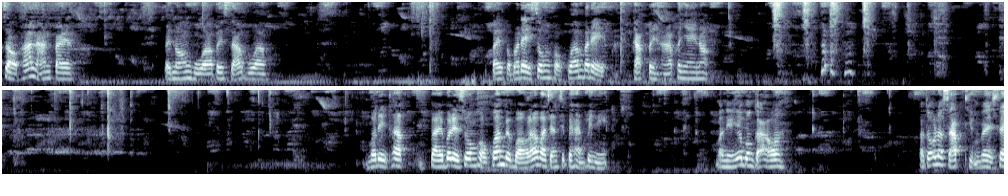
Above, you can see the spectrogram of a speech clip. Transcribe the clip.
เจ้าพาหลานไป ไปน้องบัวไปสาวบัว ไปกับบ่ได้ส่งขอความบ่ได้กลับไปหาพ่อใหญ่เนาะบ่ได้ทักไปบ่ได้ส่งขอความไปบอกแล้วว่าฉันสิไปหันไปนี่วันนี้ยบงก็เอาเอาโทรศัพท์ถิ่มไว้ใส่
